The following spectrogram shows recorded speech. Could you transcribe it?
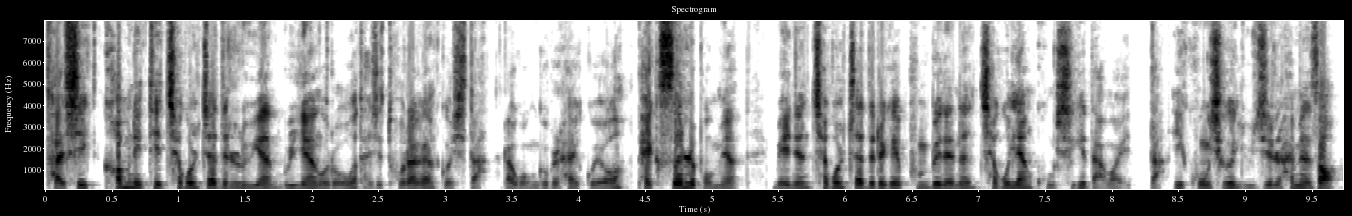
다시 커뮤니티 채굴자들을 위한 물량으로 다시 돌아갈 것이다 라고 언급을 했고요. 백서를 보면 매년 채굴자들에게 분배되는 채굴량 공식이 나와 있다. 이 공식을 유지를 하면서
